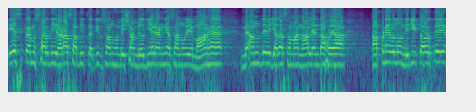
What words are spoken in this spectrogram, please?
ਇਸ ਕਰਮਸਰ ਦੀ ਰਾੜਾ ਸਾਹਿਬ ਦੀ ਧਰਤੀ ਤੋਂ ਸਾਨੂੰ ਹਮੇਸ਼ਾ ਮਿਲਦੀਆਂ ਰਹਿਣਗੀਆਂ। ਸਾਨੂੰ ਇਹ ਮਾਣ ਹੈ। ਮੈਂ ਅੰਤ ਦੇ ਵਿੱਚ ਜ਼ਿਆਦਾ ਸਮਾਂ ਨਾ ਲੈਂਦਾ ਹੋਇਆ। ਆਪਣੇ ਵੱਲੋਂ ਨਿੱਜੀ ਤੌਰ ਤੇ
